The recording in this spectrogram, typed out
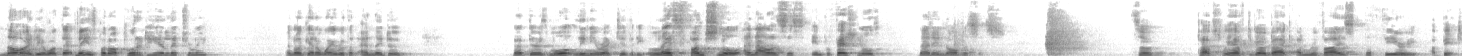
No idea what that means, but I'll put it here literally and I'll get away with it. And they do. That there is more linear activity, less functional analysis in professionals than in novices. So perhaps we have to go back and revise the theory a bit.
